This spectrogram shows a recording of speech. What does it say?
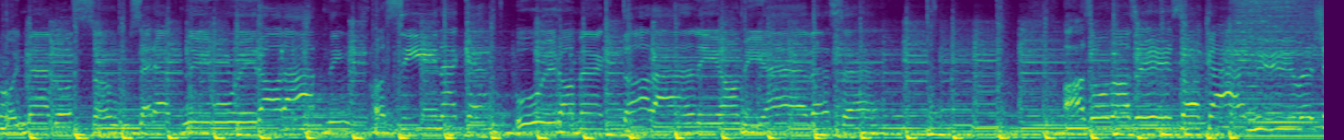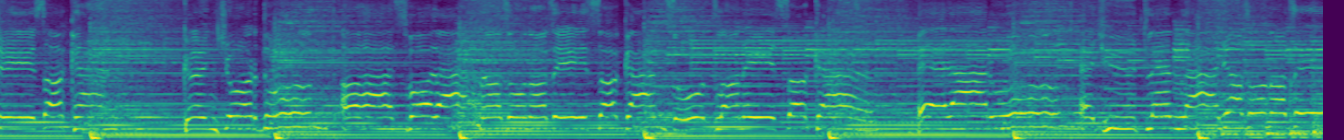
hogy megosszam. Szeretném újra látni a színeket Újra megtalálni, ami elveszett Azon az éjszakán, hűvös éjszakán Könycsordult a ház falán. Azon az éjszakán, szótlan éjszakán Elárult egy hűtlen lány. Azon az éjszakán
